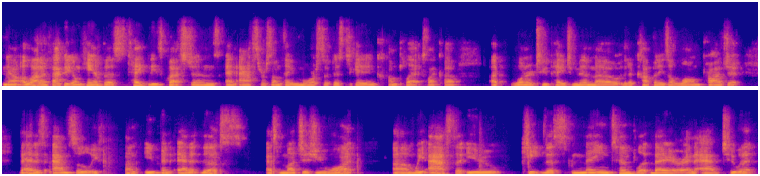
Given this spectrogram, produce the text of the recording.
Now, a lot of faculty on campus take these questions and ask for something more sophisticated and complex, like a, a one or two page memo that accompanies a long project. That is absolutely fun. You can edit this as much as you want. Um, we ask that you keep this main template there and add to it,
